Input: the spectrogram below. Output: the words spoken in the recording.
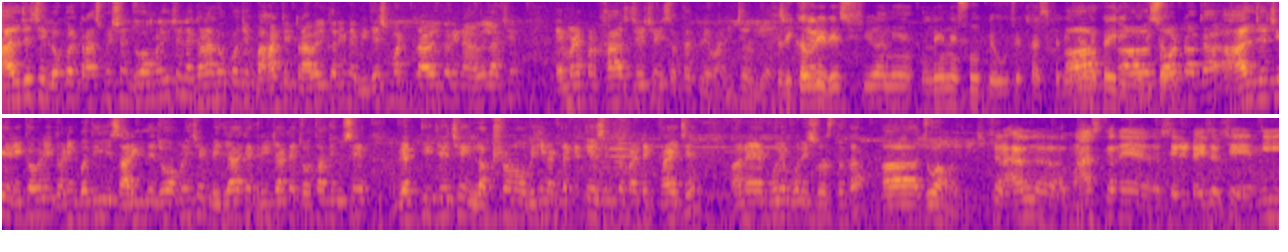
હાલ જે છે લોકલ ટ્રાન્સમિશન જોવા મળ્યું છે ને, ઘણા લોકો જે બહારથી ટ્રાવેલ કરીને, વિદેશમાં ટ્રાવેલ કરીને આવેલા છે. એમણે પણ ખાસ જે છે એ સતર્ક રહેવાની જરૂરિયાત છે. રિકવરી રેશિયોને લઈને શું કેવું છે ખાસ કરીને કઈ અ, સો ટકા. હાલ જે છે રિકવરી ઘણી બધી સારી રીતે જોવા મળે છે. બીજા કે ત્રીજા કે ચોથા દિવસે વ્યક્તિ જે છે એ લક્ષણો વિહીન એટલે કે એસિમ્ટમેટિક થાય છે અને પૂરેપૂરી સ્વસ્થતા જોવા મળી રહી છે. સર હાલ માસ્ક અને સેનિટાઈઝર છે એની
